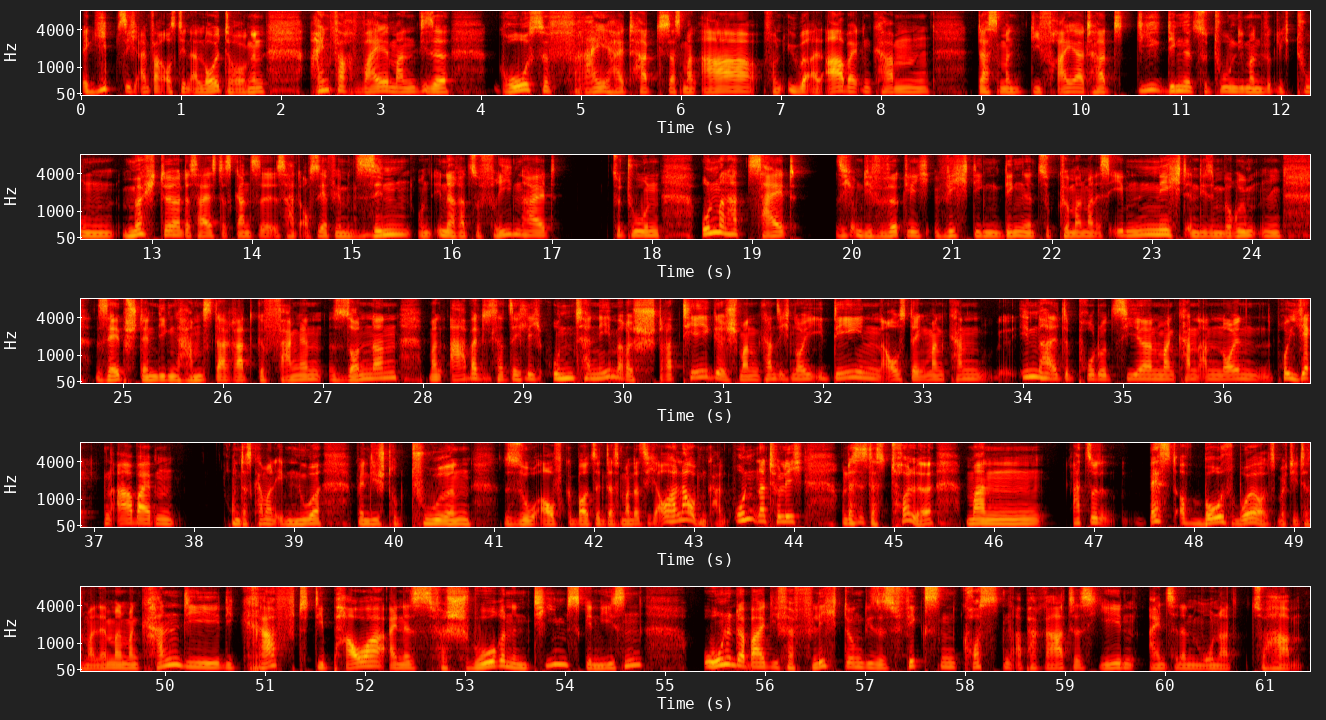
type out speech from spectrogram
ergibt sich einfach aus den Erläuterungen, einfach weil man diese große Freiheit hat, dass man A, von überall arbeiten kann, dass man die Freiheit hat, die Dinge zu tun, die man wirklich tun möchte. Das heißt, das Ganze ist, hat auch sehr viel mit Sinn und innerer Zufriedenheit zu tun. Und man hat Zeit sich um die wirklich wichtigen Dinge zu kümmern. Man ist eben nicht in diesem berühmten selbstständigen Hamsterrad gefangen, sondern man arbeitet tatsächlich unternehmerisch, strategisch. Man kann sich neue Ideen ausdenken, man kann Inhalte produzieren, man kann an neuen Projekten arbeiten. Und das kann man eben nur, wenn die Strukturen so aufgebaut sind, dass man das sich auch erlauben kann. Und natürlich, und das ist das Tolle, man hat so Best of both worlds, möchte ich das mal nennen. Man kann die, die Kraft, die Power eines verschworenen Teams genießen, ohne dabei die Verpflichtung dieses fixen Kostenapparates jeden einzelnen Monat zu haben.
